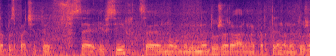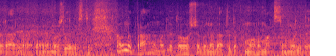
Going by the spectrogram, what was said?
забезпечити все і всіх це ну не дуже реальна картина, не дуже реальна е, можливість. Але ми прагнемо для того, щоб надати допомогу максимуму людей.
